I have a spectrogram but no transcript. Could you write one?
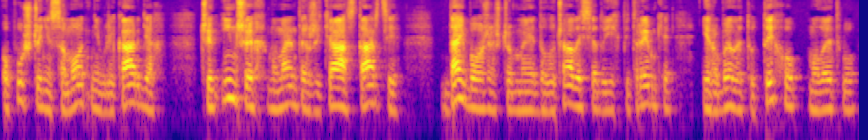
опущені самотні в лікарнях чи в інших моментах життя старці. Дай Боже, щоб ми долучалися до їх підтримки і робили ту тиху молитву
